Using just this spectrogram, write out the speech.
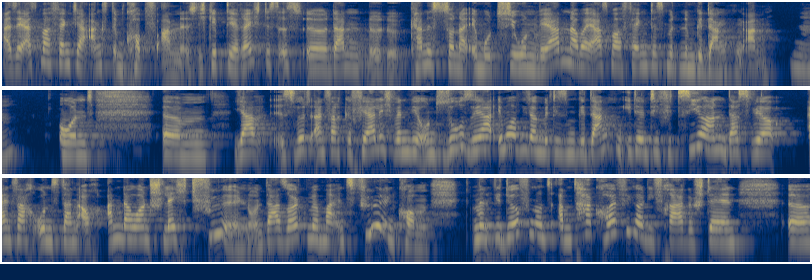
Also erstmal fängt ja Angst im Kopf an. Ich gebe dir recht, es ist äh, dann äh, kann es zu einer Emotion werden, aber erstmal fängt es mit einem Gedanken an. Mhm. Und ähm, ja, es wird einfach gefährlich, wenn wir uns so sehr immer wieder mit diesem Gedanken identifizieren, dass wir einfach uns dann auch andauernd schlecht fühlen. Und da sollten wir mal ins Fühlen kommen. Wir dürfen uns am Tag häufiger die Frage stellen, äh,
